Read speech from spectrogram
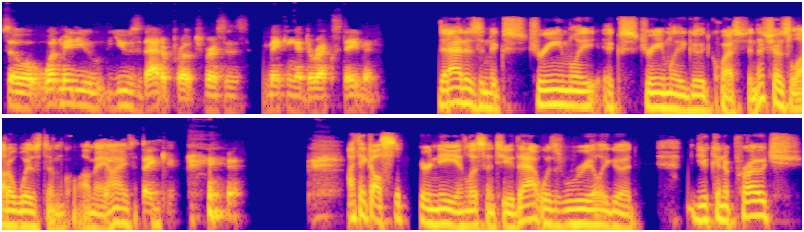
So, what made you use that approach versus making a direct statement? That is an extremely, extremely good question. That shows a lot of wisdom, Kwame. I thank you. I think I'll slip your knee and listen to you. That was really good. You can approach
